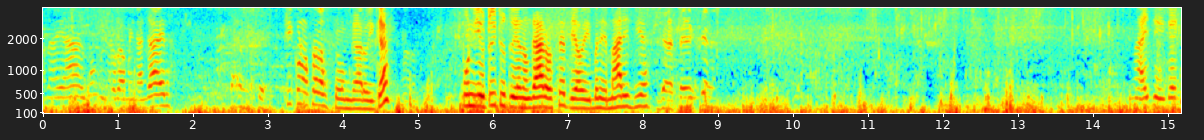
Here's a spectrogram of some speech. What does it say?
અને આ મમ્મી કરવા મહિના ગાય ચીકણો સરસ છે આમ ગારો ઈ કા? પુંડિયું તૂટ્યું હતું એનો ગારો છે તે હવે બધે મારી દે. આજે કંઈક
